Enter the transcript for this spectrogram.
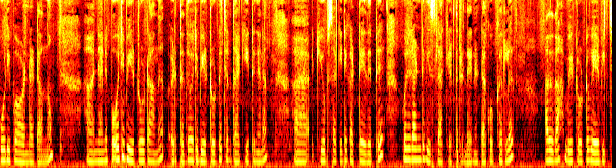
കൂടി പോകേണ്ട കേട്ടോ ഒന്നും. ഞാനിപ്പോൾ ഒരു ബീട്രൂട്ടാണ് എടുത്തത്. ഒരു ബീട്രൂട്ട് ചെറുതാക്കിയിട്ട് ഇങ്ങനെ ക്യൂബ്സ് ആക്കിയിട്ട് കട്ട് ചെയ്തിട്ട് ഒരു രണ്ട് വിസിലാക്കി എടുത്തിട്ടുണ്ടായിരുന്നു കേട്ടോ കുക്കറിൽ അതിതാ ബീട്രൂട്ട് വേവിച്ച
